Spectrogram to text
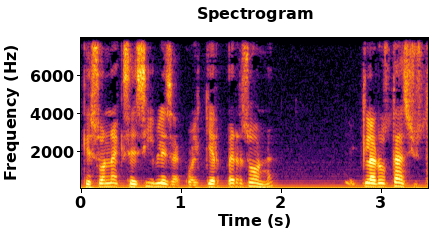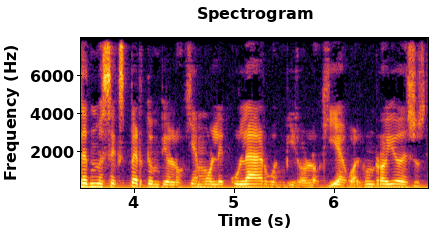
que son accesibles a cualquier persona. Claro está, si usted no es experto en biología molecular o en virología o algún rollo de esos,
